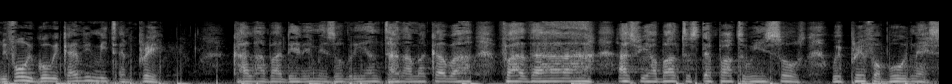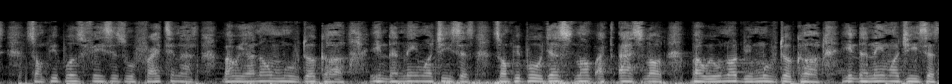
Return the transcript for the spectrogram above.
Before we go, we can even meet and pray. Father, as we are about to step out to win souls, we pray for boldness. Some people's faces will frighten us, but we are not moved, oh God, in the name of Jesus. Some people will just snub at us, Lord, but we will not be moved, oh God, in the name of Jesus.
